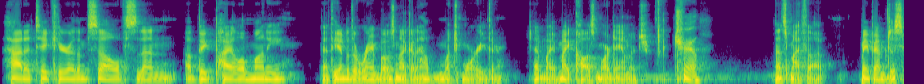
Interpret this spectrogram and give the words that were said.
how to take care of themselves, then a big pile of money at the end of the rainbow is not going to help them much more either. That might might cause more damage. True. That's my thought. Maybe I'm just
